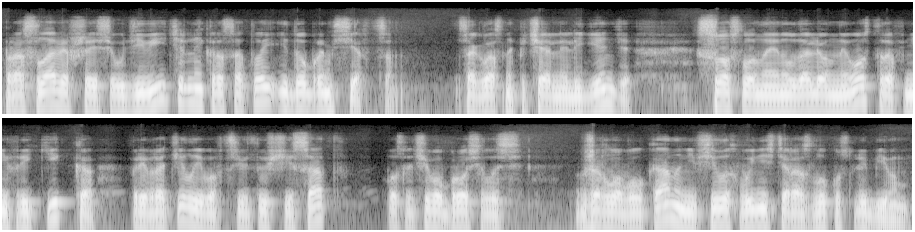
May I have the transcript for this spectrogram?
прославившаяся удивительной красотой и добрым сердцем. Согласно печальной легенде, сосланная на удаленный остров, Нефрикикка превратила его в цветущий сад, после чего бросилась в жерло вулкана, не в силах вынести разлуку с любимым.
